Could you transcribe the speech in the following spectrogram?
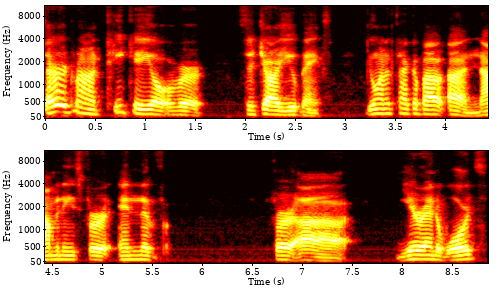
third round TKO over Sijara Eubanks. You want to talk about uh, nominees for end of for uh, year end awards?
